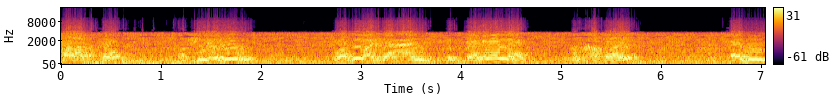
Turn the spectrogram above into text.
ترفع وفي علوم وبعد عن الدنايا والخطايا. هذه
